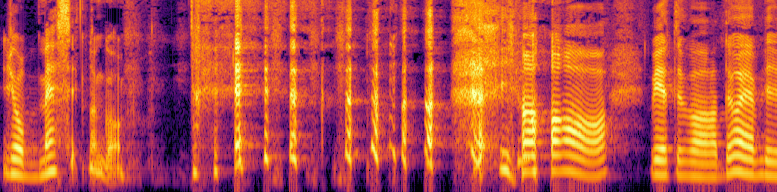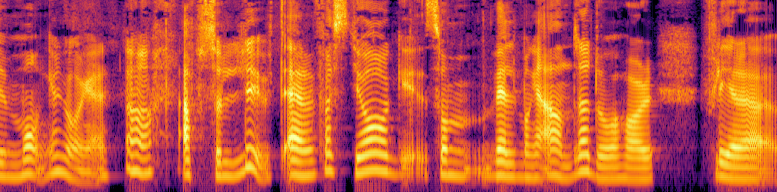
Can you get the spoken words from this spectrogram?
jobbmässigt någon gång? Ja, vet du vad, det har jag blivit många gånger. Ja. Absolut, även fast jag som väldigt många andra då har flera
